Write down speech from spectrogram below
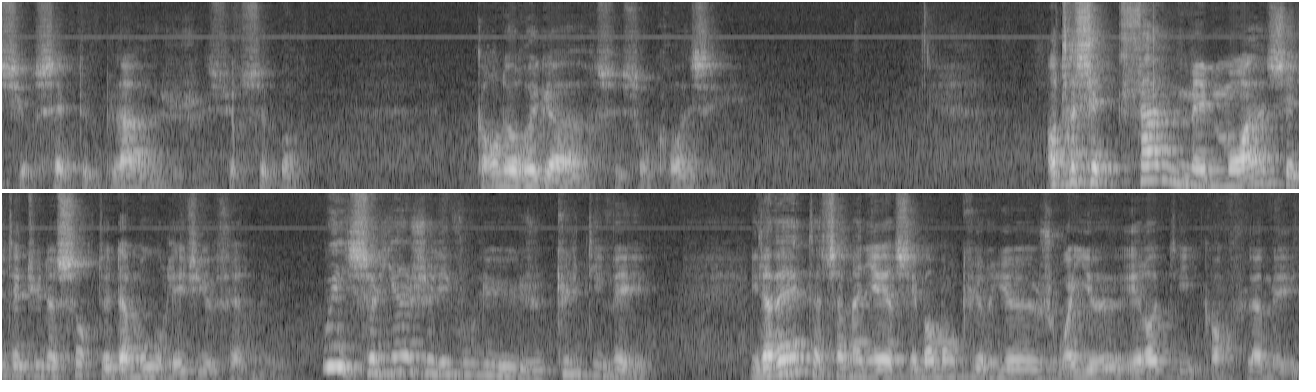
sur cette plage, sur ce banc, quand nos regards se sont croisés. Entre cette femme et moi, c'était une sorte d'amour les yeux fermés. Oui, ce lien, je l'ai voulu cultiver. Il avait à sa manière ces moments curieux, joyeux, érotiques, enflammés.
